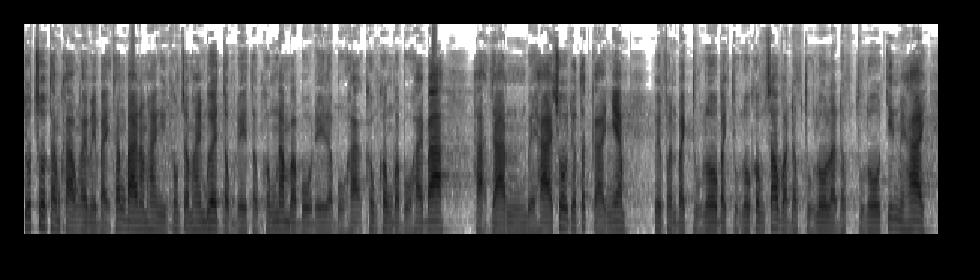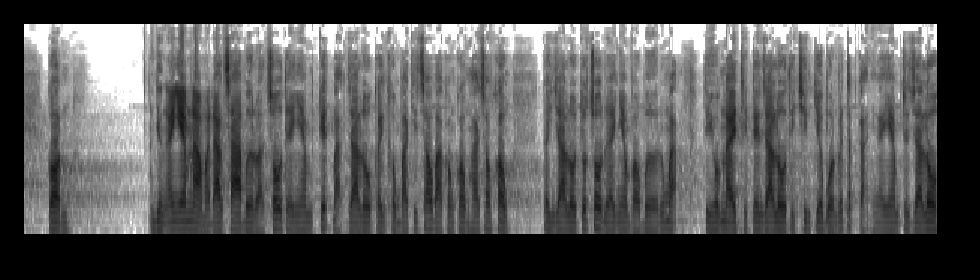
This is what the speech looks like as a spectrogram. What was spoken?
chốt số tham khảo ngày 17 tháng 3 năm 2020, tổng đề tổng 05 và bộ đề là bộ hạ 00 và bộ 23, hạ dàn 12 số cho tất cả anh em. Về phần bạch thủ lô, bạch thủ lô 06 và độc thủ lô là độc thủ lô 92 Còn những anh em nào mà đang xa bờ loạn số thì anh em kết bạn Zalo kênh 0396300260 kênh Zalo chốt số để anh em vào bờ đúng không ạ? Thì hôm nay thì trên Zalo thì xin chia buồn với tất cả những anh em trên Zalo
